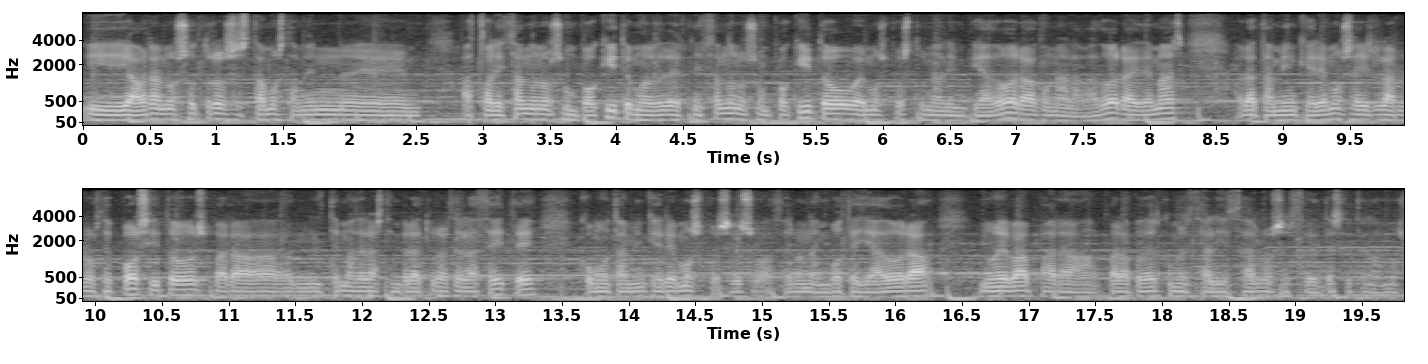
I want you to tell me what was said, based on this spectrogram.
y ahora nosotros estamos también eh, actualizándonos un poquito, modernizándonos un poquito, hemos puesto una limpiadora con una lavadora y demás, ahora también queremos aislar los depósitos para el tema de las temperaturas del aceite, como también queremos pues eso, hacer una embotelladora nueva para, para poder comercializar los excedentes que tengamos.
